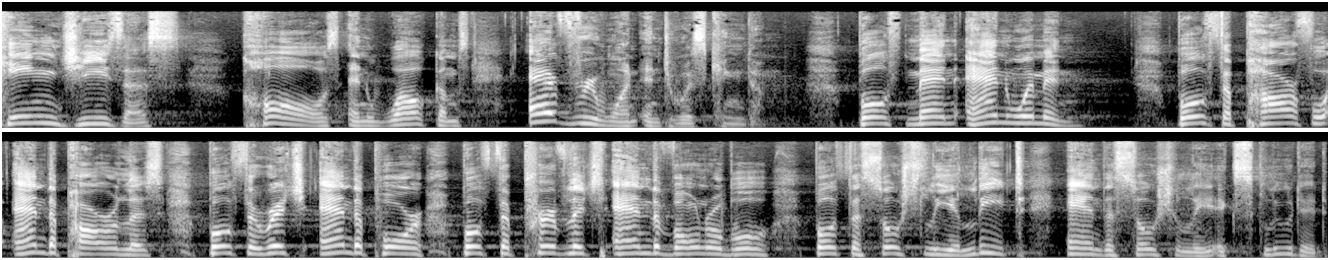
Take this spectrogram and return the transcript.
King Jesus calls and welcomes everyone into his kingdom, both men and women, both the powerful and the powerless, both the rich and the poor, both the privileged and the vulnerable, both the socially elite and the socially excluded.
